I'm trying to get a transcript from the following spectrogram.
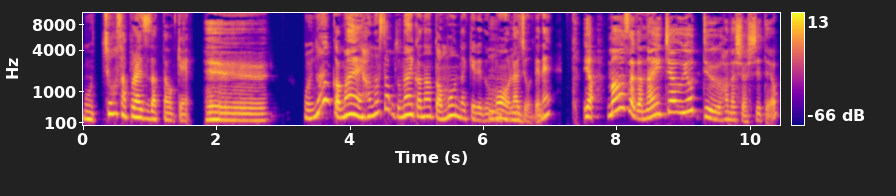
もう超サプライズだったわけ。へー。これなんか前話したことないかなとは思うんだけれども、うんうんラジオでね。いや、マーサが泣いちゃうよっていう話はしてたよ。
